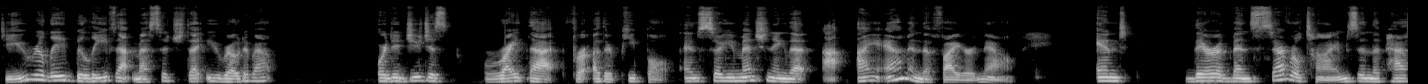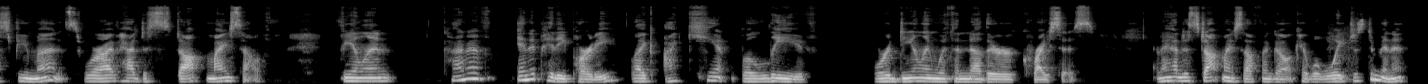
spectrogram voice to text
Do you really believe that message that you wrote about? Or did you just write that for other people? And so you mentioning that I, I am in the fire now. And there have been several times in the past few months where I've had to stop myself feeling kind of in a pity party, like, I can't believe we're dealing with another crisis. And I had to stop myself and go, okay, well, wait just a minute.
